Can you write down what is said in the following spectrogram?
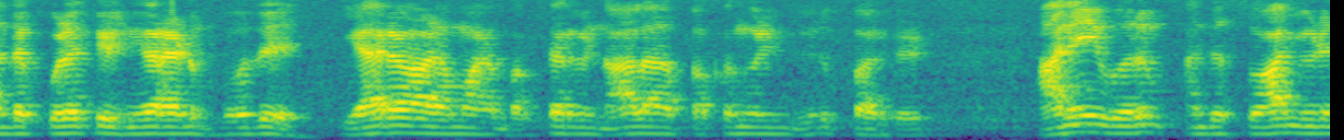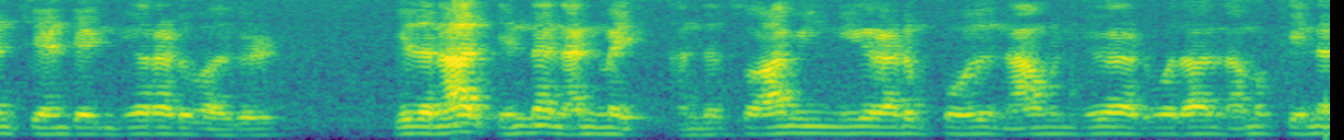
அந்த குளத்தில் நீராடும் போது ஏராளமான பக்தர்கள் நாலா பக்கங்களிலும் இருப்பார்கள். அனைவரும் அந்த சுவாமியுடன் சேர்ந்து நீராடுவார்கள். இதனால் என்ன நன்மை? அந்த சுவாமி நீராடும் போது நாம் நீராடுவதால் நமக்கு என்ன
